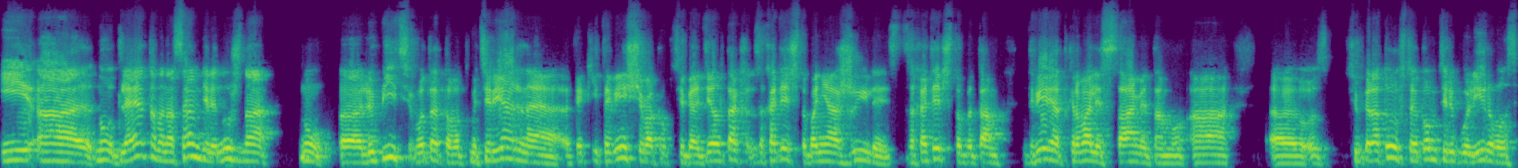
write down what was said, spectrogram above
И э, ну, для этого на самом деле нужно ну, э, любить вот это вот материальное, какие-то вещи вокруг тебя, делать так, захотеть, чтобы они ожили, захотеть, чтобы там двери открывались сами, там э, э, температура в твоей комнате регулировалась.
